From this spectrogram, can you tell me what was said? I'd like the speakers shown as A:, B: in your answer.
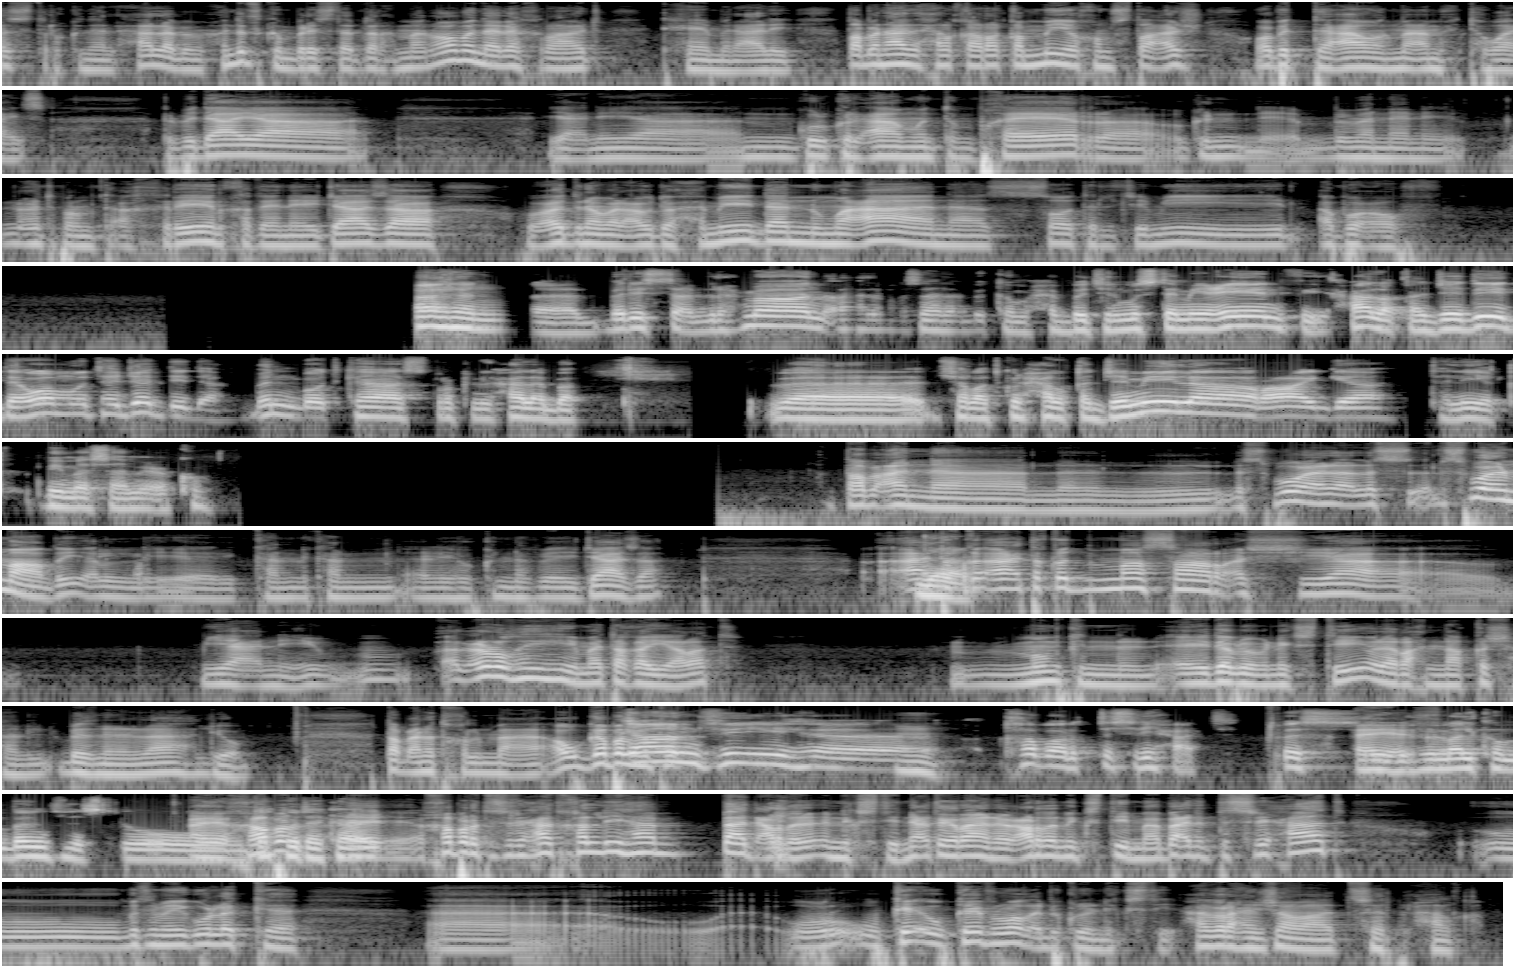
A: بودكاست ركن الحلبة محدثكم بريست عبد الرحمن ومن الإخراج تحيم العلي طبعا هذه الحلقة رقم 115 وبالتعاون مع محتوايز. بالبداية يعني آه، نقول كل عام وأنتم بخير. آه، بما ان يعني نعتبر متأخرين خذينا إجازة وعدنا والعودة حميدا ومعانا الصوت الجميل أبو عوف.
B: أهلا باريستا عبد الرحمن أهلا وسهلا بكم أحبتي المستمعين في حلقة جديدة ومتجددة من بودكاست ركن الحلبة. إن شاء الله تكون حلقة جميلة رايقة تليق بمسامعكم.
A: طبعا آه، ال- ال- الأسبوع الأسبوع الماضي اللي كان كان اللي هو كنا في إجازة أعتقد أعتقد ما صار أشياء يعني العروض هي هي ما تغيرت. ممكن AEW NXT واللي راح نناقشها بإذن الله اليوم. طبعا ندخل مع أو قبل
B: كان
A: ت-
B: فيه آه،
A: مم.
B: خبر التسريحات بس
A: أي، خ-
B: مالكم بنفس
A: أي خبر
B: وداكوتا كاي.
A: أي خبر التسريحات خليها بعد عرض NXT. نعطي رأينا بعرض NXT ما بعد التسريحات ومثل ما يقول لك آه و- وكي- وكيف الوضع بيكون NXT. هذا راح إن شاء الله تصير بالحلقة.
